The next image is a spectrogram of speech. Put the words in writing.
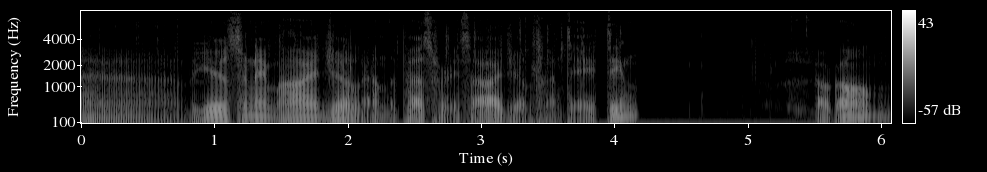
uh, the username Igel and the password is Igel2018. Log on.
